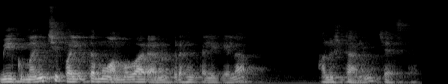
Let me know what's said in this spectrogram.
మీకు మంచి ఫలితము అమ్మవారి అనుగ్రహం కలిగేలా అనుష్ఠానం చేస్తాను.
